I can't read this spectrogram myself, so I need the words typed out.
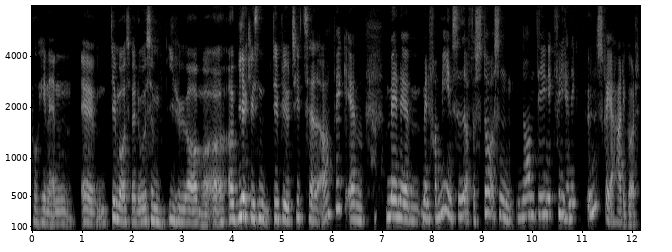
på hinanden, øhm, det må også være noget, som I hører om, og, og, og virkelig sådan, det bliver jo tit taget op, ikke? Øhm, men, øhm, men fra min side at forstå sådan, Nå, det er egentlig ikke, fordi han ikke ønsker, at jeg har det godt.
